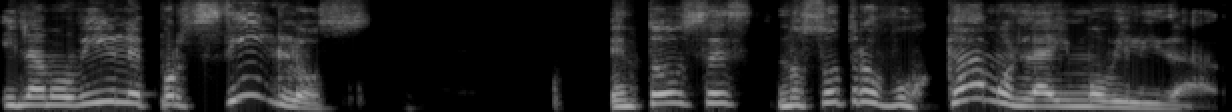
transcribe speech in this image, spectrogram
inamovibles por siglos. Entonces, nosotros buscamos la inmovilidad.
